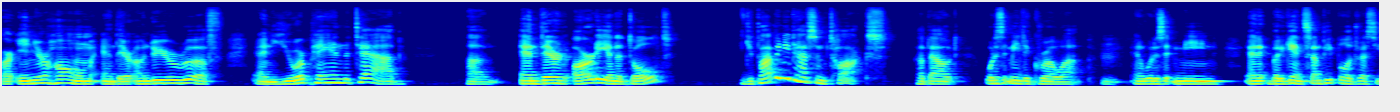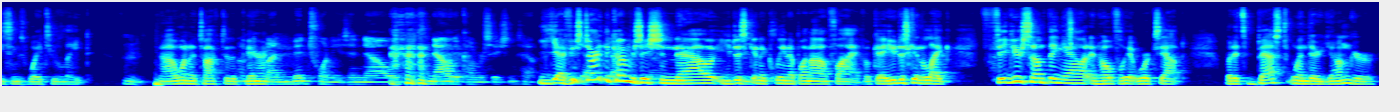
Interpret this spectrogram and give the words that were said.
are in your home and they're under your roof and you're paying the tab um, and they're already an adult, you probably need to have some talks about what does it mean to grow up Hmm. and what does it mean. And it, but again, some people address these things way too late. Hmm. Now I want to talk to the I'm parent. in my mid twenties, and now now the conversation's happening. Yeah, if you're Yeah, starting yeah, the conversation now, you're just Mm. going to clean up on aisle five. Okay. You're just going to like figure something out and hopefully it works out. But it's best when they're younger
